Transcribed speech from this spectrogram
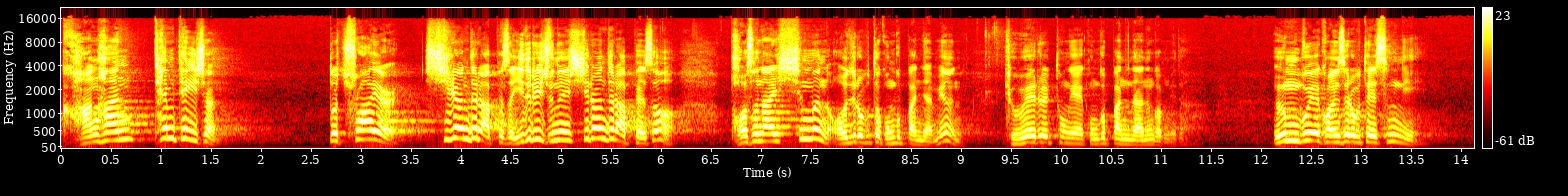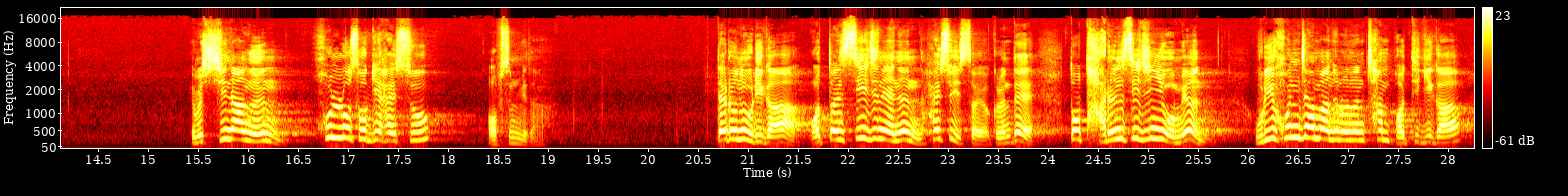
강한 temptation, 또 trial, 시련들 앞에서 이들이 주는 시련들 앞에서 벗어날 힘은 어디로부터 공급받냐면 교회를 통해 공급받는다는 겁니다. 음부의 권세로부터의 승리. 여러분, 신앙은 홀로서기 할 수 없습니다. 때로는 우리가 어떤 시즌에는 할 수 있어요. 그런데 또 다른 시즌이 오면 우리 혼자만으로는 참 버티기가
